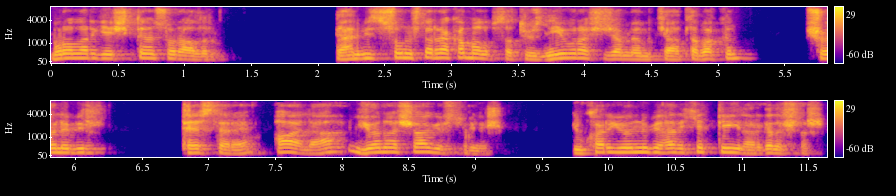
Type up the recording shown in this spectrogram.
Buraları geçtikten sonra alırım. Yani biz sonuçta rakam alıp satıyoruz. Niye uğraşacağım ben bu kağıtla? Bakın şöyle bir testere hala yön aşağı gösteriyor. Yukarı yönlü bir hareket değil arkadaşlar.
